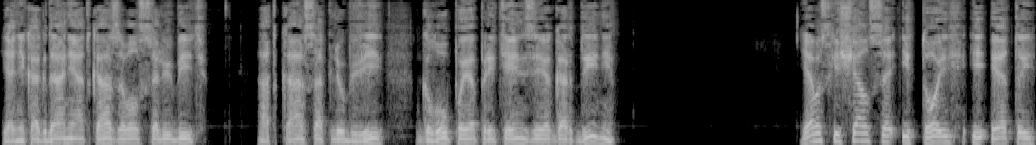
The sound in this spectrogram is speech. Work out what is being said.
Я никогда не отказывался любить. Отказ от любви — глупая претензия гордыни. Я восхищался и той, и этой,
